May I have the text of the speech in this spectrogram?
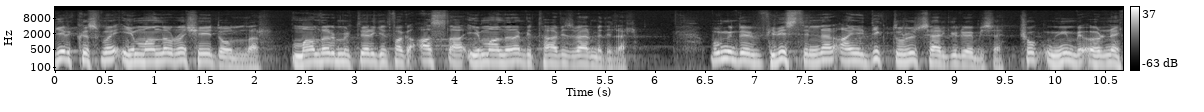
bir kısmı imanlar ona şehit oldular. Malları, mülkleri gitti fakat asla imanlarına bir taviz vermediler. Bugün de Filistinliler aynı dik duruş sergiliyor bize. Çok mühim bir örnek.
